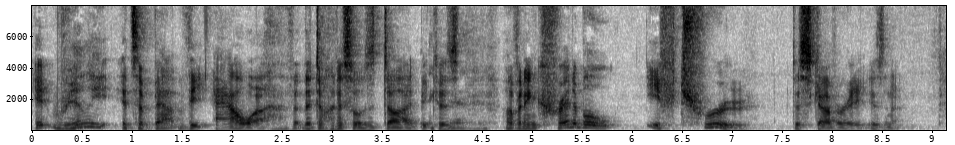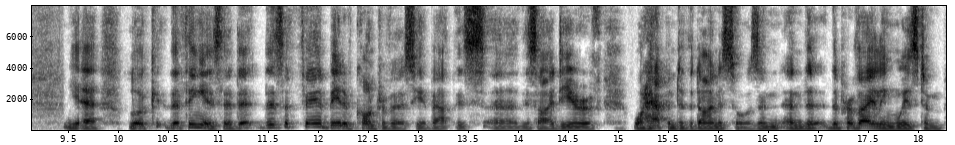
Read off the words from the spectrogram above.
it really it's about the hour that the dinosaurs died because yeah. of an incredible if true discovery, isn't it? Yeah, look, the thing is that there's a fair bit of controversy about this uh, this idea of what happened to the dinosaurs, and and the, the prevailing wisdom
